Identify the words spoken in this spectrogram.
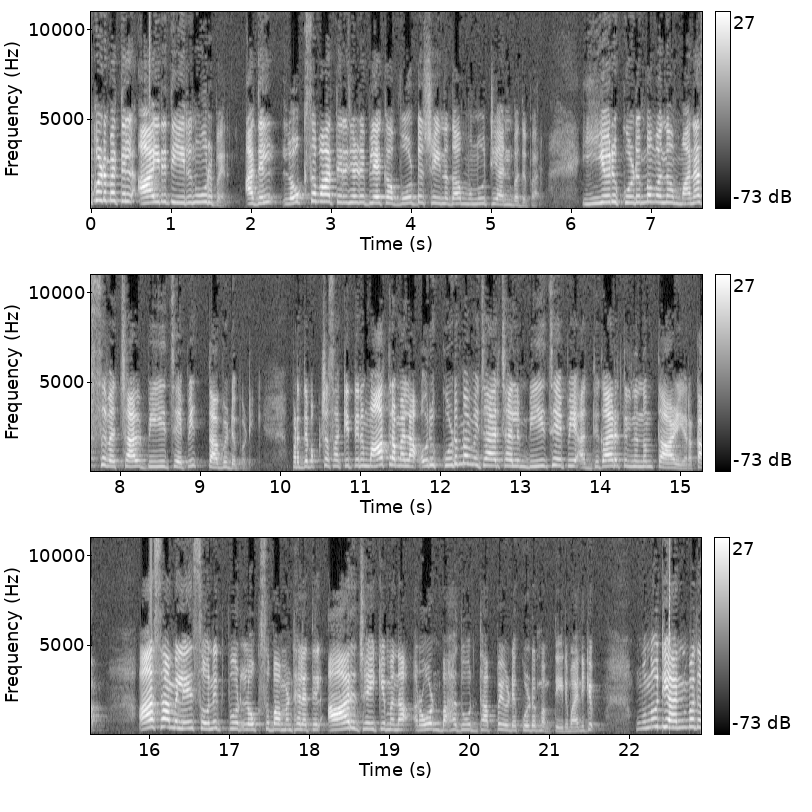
ഒരു കുടുംബത്തിൽ ആയിരത്തി ഇരുന്നൂറ് പേർ. അതിൽ ലോക്സഭാ തിരഞ്ഞെടുപ്പിലേക്ക് വോട്ട് ചെയ്യുന്നത് മുന്നൂറ്റി അൻപത് പേർ. ഈയൊരു കുടുംബമെന്ന് മനസ്സ് വെച്ചാൽ ബി ജെ പി തവിടുപൊടി. പ്രതിപക്ഷ സഖ്യത്തിന് മാത്രമല്ല ഒരു കുടുംബം വിചാരിച്ചാലും ബി ജെ പി അധികാരത്തിൽ നിന്നും താഴെയിറക്കാം. ആസാമിലെ സോനിത്പൂർ ലോക്സഭാ മണ്ഡലത്തിൽ ആര് ജയിക്കുമെന്ന റോൺ ബഹദൂർ ധപ്പയുടെ കുടുംബം തീരുമാനിക്കും. മുന്നൂറ്റി അൻപത്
